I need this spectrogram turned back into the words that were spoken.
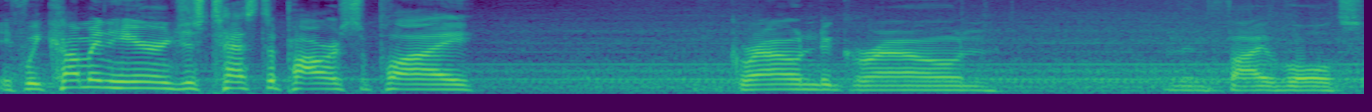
if we come in here and just test the power supply, ground to ground, and then 5 volts,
